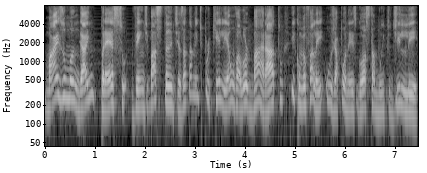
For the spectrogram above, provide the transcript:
mas o mangá impresso vende bastante, exatamente porque ele é um valor barato e como eu falei, o japonês gosta muito de ler.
